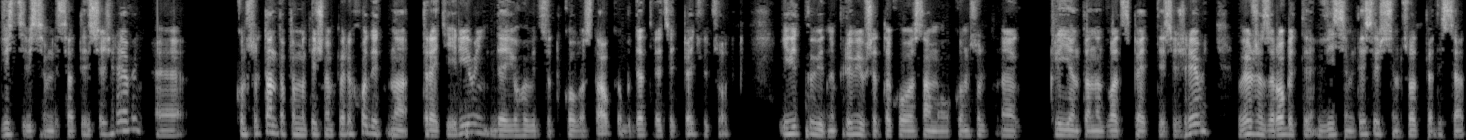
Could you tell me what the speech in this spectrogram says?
280 тисяч гривень, е, консультант автоматично переходить на третій рівень, де його відсоткова ставка буде 35%. І відповідно, привівши такого самого консуль... е, клієнта на 25 тисяч гривень, ви вже заробите 8750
